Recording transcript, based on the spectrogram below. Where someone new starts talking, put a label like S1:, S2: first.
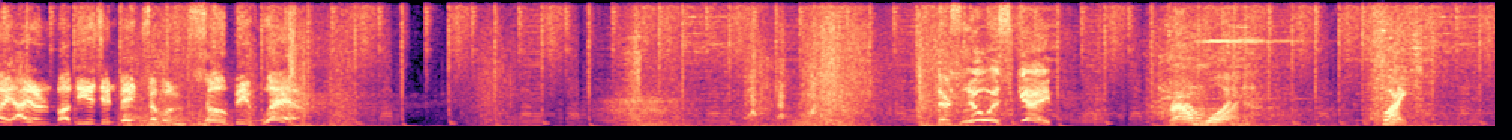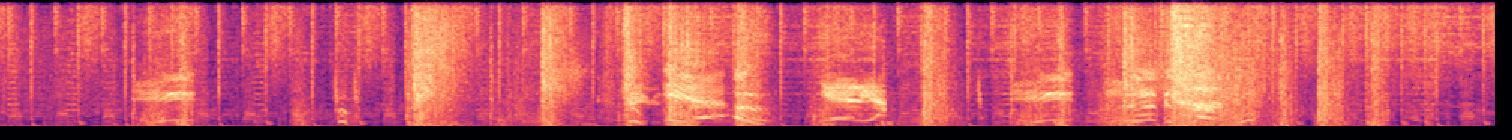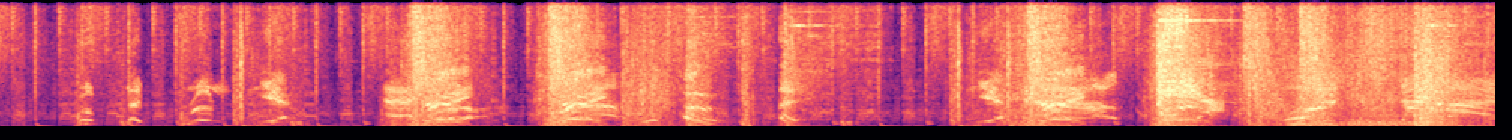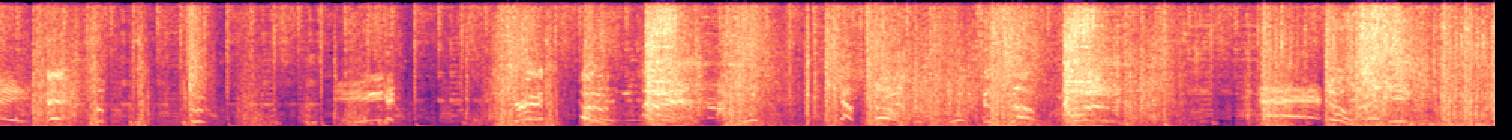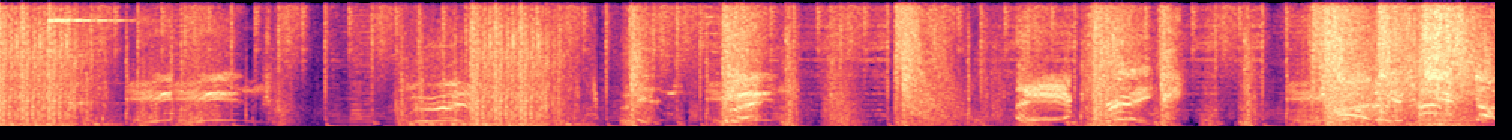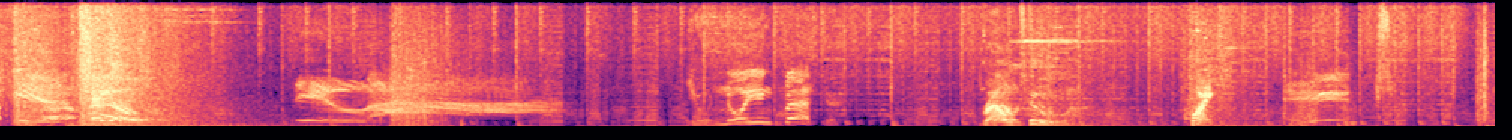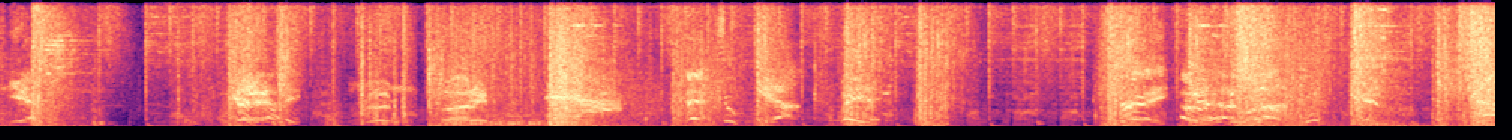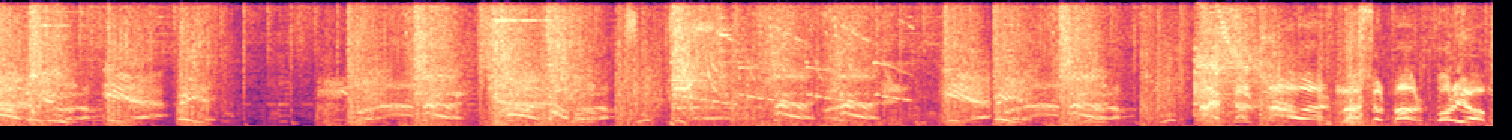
S1: My iron Body is invincible, so beware! There's no escape!
S2: Round one. Fight!
S1: Annoying bastard!
S2: Round two. Fight!
S1: Muscle Muscle power volume!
